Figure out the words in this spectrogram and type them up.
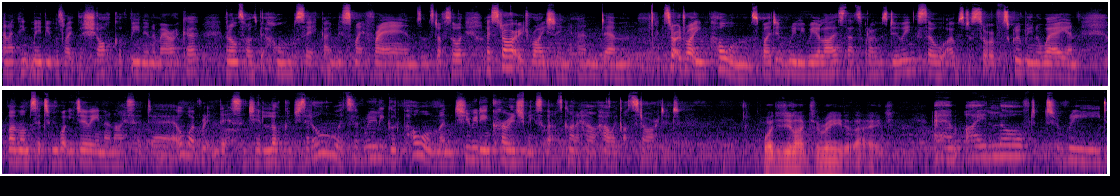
and I think maybe it was like the shock of being in America, and also I was a bit homesick. I missed my friends and stuff, so I, started writing, and um, I started writing poems, but I didn't really realise that's what I was doing. So I was just sort of scribbling away, and my mum said to me, "What are you doing?" And I said, uh, "Oh, I've written this," and she had a look, and she said, "Oh, it's a really good poem," and she really encouraged me. So that's kind of how, how I got started. What did you like to read at that age? Um, I loved to read.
